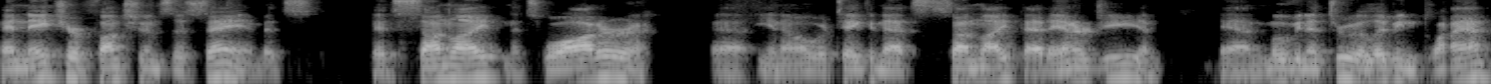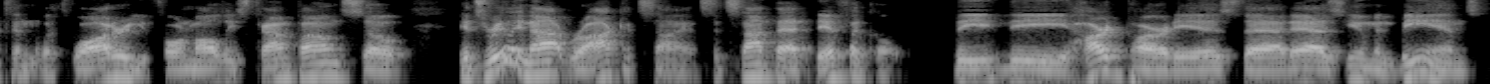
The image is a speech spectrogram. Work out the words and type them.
and nature functions the same. It's it's sunlight and it's water. Uh, you know, we're taking that sunlight, that energy, and and moving it through a living plant. And with water, you form all these compounds. So it's really not rocket science. It's not that difficult. The the hard part is that as human beings,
